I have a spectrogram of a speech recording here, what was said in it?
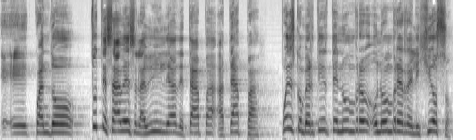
eh, eh, cuando tú te sabes la Biblia de tapa a tapa, puedes convertirte en un, un hombre religioso,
